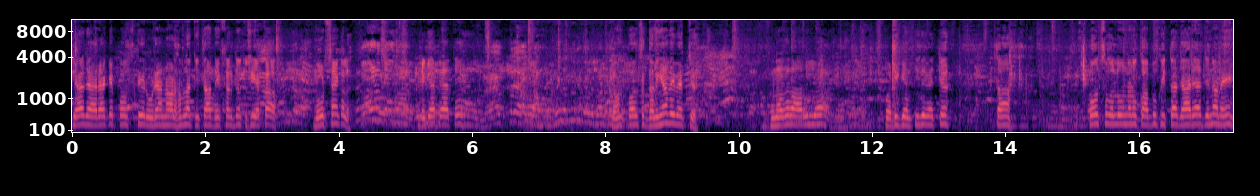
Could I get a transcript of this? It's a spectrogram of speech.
ਕਿਹਾ ਜਾ ਰਿਹਾ ਕਿ ਪੁਲਿਸ ਤੇ ਰੋੜਿਆਂ ਨਾਲ ਹਮਲਾ ਕੀਤਾ। ਦੇਖ ਸਕਦੇ ਹੋ ਤੁਸੀਂ ਇੱਕ ਮੋਟਰਸਾਈਕਲ ਡਿੱਗਿਆ ਪਿਆ ਇੱਥੇ। ਹੁਣ ਪੁਲਿਸ ਗਲੀਆਂ ਦੇ ਵਿੱਚ ਨਜ਼ਰ ਆ ਰਹੀ ਹੈ। ਵੱਡੀ ਗਿਣਤੀ ਦੇ ਵਿੱਚ ਤਾਂ ਪੁਲਿਸ ਵੱਲੋਂ ਉਹਨਾਂ ਨੂੰ ਕਾਬੂ ਕੀਤਾ ਜਾ ਰਿਹਾ, ਜਿਨ੍ਹਾਂ ਨੇ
